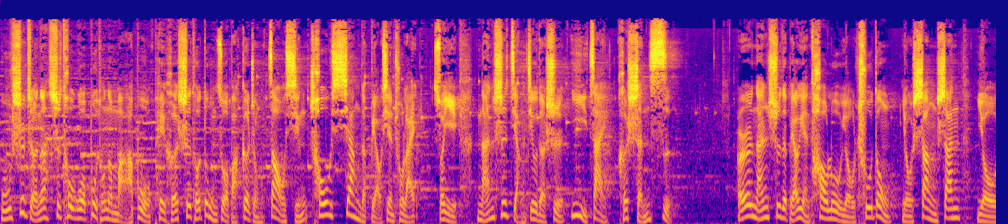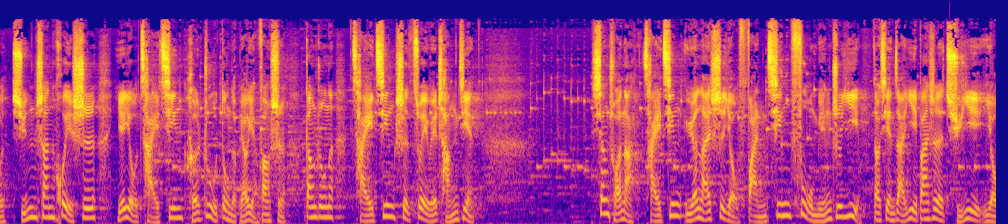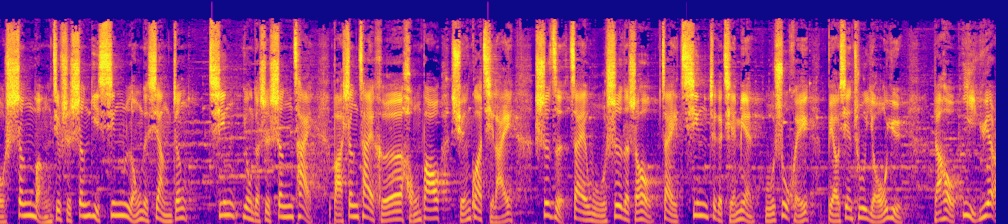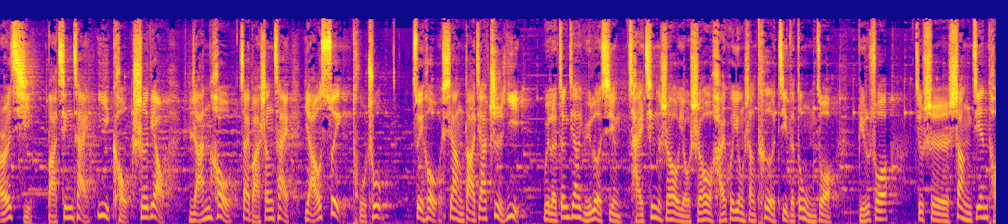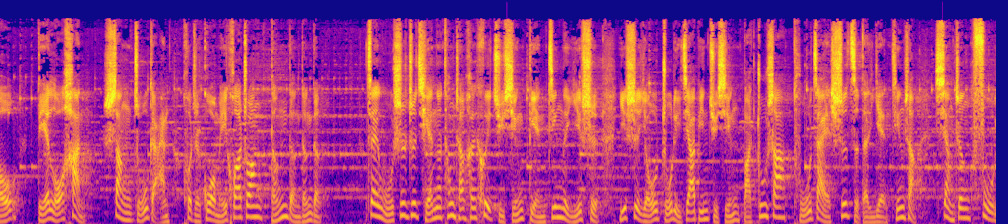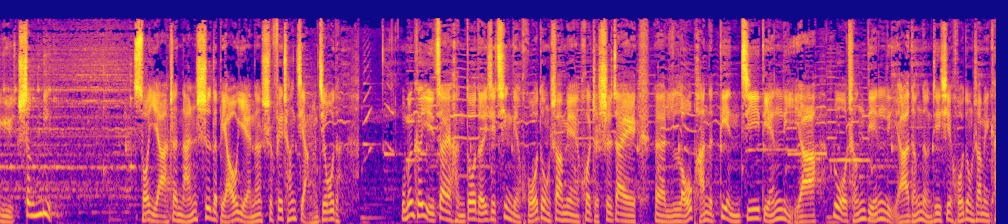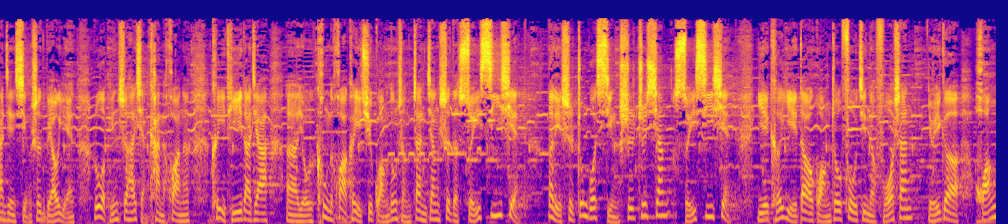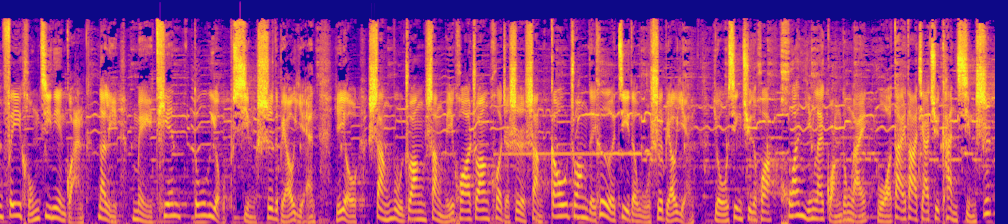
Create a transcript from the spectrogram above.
舞狮者呢，是透过不同的马步配合狮头动作，把各种造型抽象的表现出来。所以南狮讲究的是意在和神似，而南狮的表演套路有出洞、有上山、有巡山会师，也有采青和入洞的表演方式。当中呢，采青是最为常见。相传呐，采青原来是有反清复明之意，到现在一般是取意有生猛，就是生意兴隆的象征。青用的是生菜，把生菜和红包悬挂起来。狮子在舞狮的时候，在青这个前面舞数回，表现出犹豫，然后一跃而起，把青菜一口吃掉，然后再把生菜咬碎吐出，最后向大家致意。为了增加娱乐性，采青的时候有时候还会用上特技的动作，比如说就是上肩头、叠罗汉、上竹竿或者过梅花桩等等等等。在舞狮之前呢，通常还会举行点睛的仪式，仪式由主礼嘉宾举行，把朱砂涂在狮子的眼睛上，象征赋予生命。所以啊，这南狮的表演呢是非常讲究的。我们可以在很多的一些庆典活动上面，或者是在呃楼盘的奠基典礼啊、落成典礼啊等等这些活动上面看见醒狮的表演。如果平时还想看的话呢，可以提议大家，呃有空的话可以去广东省湛江市的遂溪县。那里是中国醒狮之乡遂溪县，也可以到广州附近的佛山有一个黄飞鸿纪念馆，那里每天都有醒狮的表演，也有上木桩、上梅花桩或者是上高桩的特技的舞狮表演。有兴趣的话，欢迎来广东来，我带大家去看醒狮。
